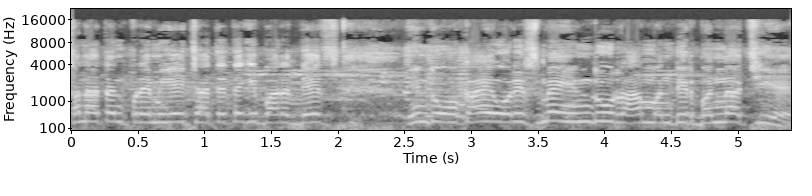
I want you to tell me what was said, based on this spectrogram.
सनातन प्रेमी यही चाहते थे कि भारत देश हिंदुओं का है और इसमें हिंदू राम मंदिर बनना चाहिए।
